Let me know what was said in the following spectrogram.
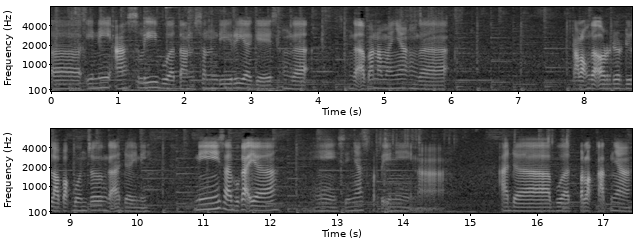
uh, ini asli buatan sendiri ya guys. Enggak enggak apa namanya enggak kalau enggak order di lapak bonce enggak ada ini. Ini saya buka ya. Nih isinya seperti ini. Nah ada buat pelekatnya.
